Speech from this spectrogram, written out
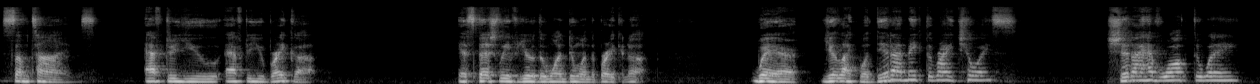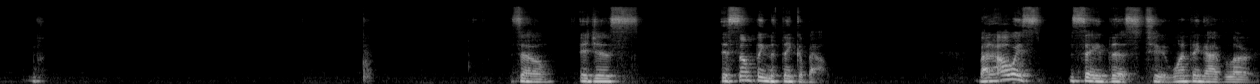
sometimes after you after you break up, especially if you're the one doing the breaking up, where you're like, well, did I make the right choice? Should I have walked away? So it just is something to think about. But I always say this too one thing I've learned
